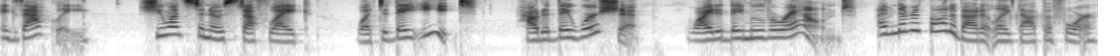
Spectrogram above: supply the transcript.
Exactly. She wants to know stuff like what did they eat? How did they worship? Why did they move around? I've never thought about it like that before.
